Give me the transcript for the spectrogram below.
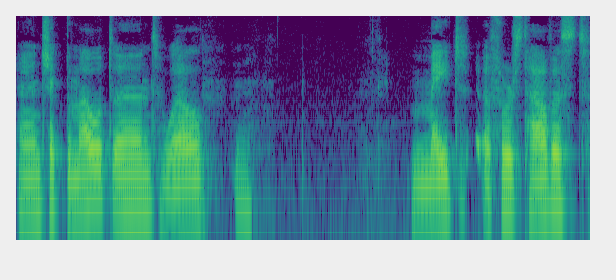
and checked them out and, well, made a first harvest.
